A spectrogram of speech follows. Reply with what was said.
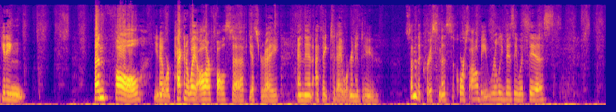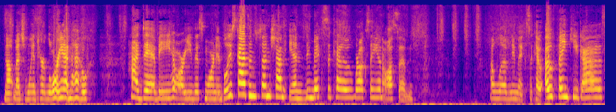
getting unfall. You know, we're packing away all our fall stuff yesterday, and then I think today we're going to do some of the Christmas. Of course, I'll be really busy with this. Not much winter, Lori, I know. Hi, Debbie. How are you this morning? Blue skies and sunshine in New Mexico. Roxanne, awesome. I love New Mexico. Oh, thank you guys.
